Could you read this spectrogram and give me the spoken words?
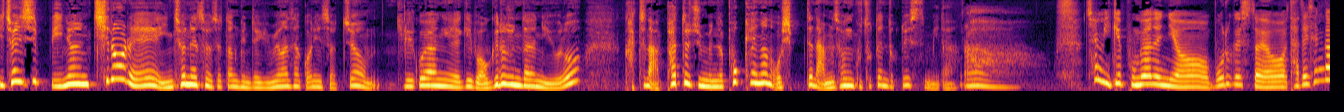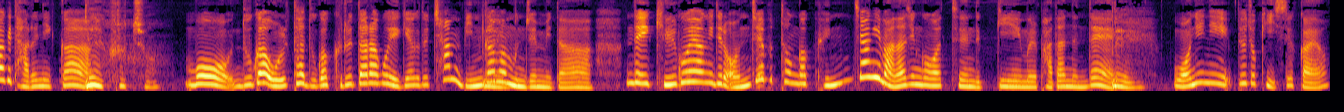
2012년 7월에 인천에서 있었던 굉장히 유명한 사건이 있었죠. 길고양이에게 먹이를 준다는 이유로 같은 아파트 주민을 폭행한 50대 남성이 구속된 적도 있습니다. 아. 참 이게 보면은요, 모르겠어요. 다들 생각이 다르니까. 네, 그렇죠. 뭐 누가 옳다 누가 그르다라고 얘기하기도 참 민감한 네. 문제입니다. 근데 이 길고양이들이 언제부턴가 굉장히 많아진 것 같은 느낌을 받았는데 네. 원인이 뾰족히 있을까요?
